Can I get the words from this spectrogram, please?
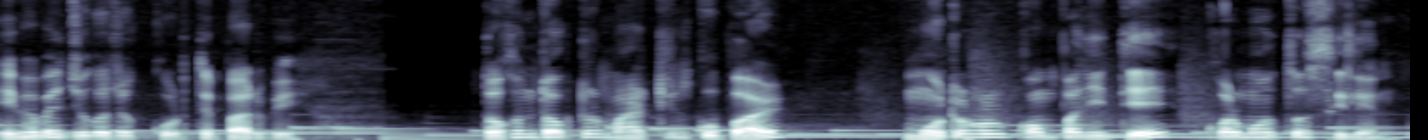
এভাবে যোগাযোগ করতে পারবে। তখন ডক্টর মার্টিন কুপার মোটরোল কোম্পানিতে কর্মরত ছিলেন।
